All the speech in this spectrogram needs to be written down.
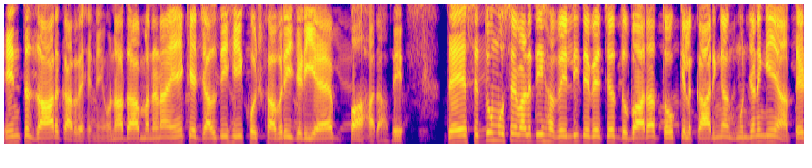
ਇੰਤਜ਼ਾਰ ਕਰ ਰਹੇ ਨੇ। ਉਹਨਾਂ ਦਾ ਮੰਨਣਾ ਹੈ ਕਿ ਜਲਦੀ ਹੀ ਖੁਸ਼ਖਬਰੀ ਜਿਹੜੀ ਹੈ ਬਾਹਰ ਆਵੇ। ਤੇ ਸਿੱਧੂ ਮੂਸੇਵਾਲੇ ਦੀ ਹਵੇਲੀ ਦੇ ਵਿੱਚ ਦੁਬਾਰਾ ਤੋਂ ਕਿਲਕਾਰੀਆਂ ਗੂੰਜਣਗੀਆਂ ਤੇ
